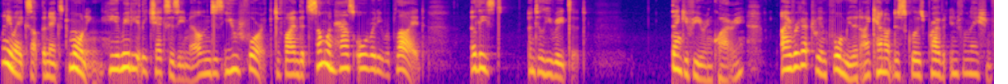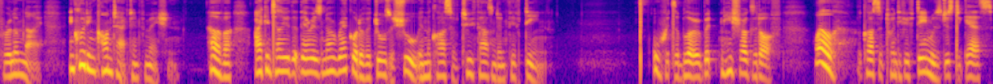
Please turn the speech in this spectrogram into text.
When he wakes up the next morning, he immediately checks his email and is euphoric to find that someone has already replied, at least until he reads it. Thank you for your inquiry. I regret to inform you that I cannot disclose private information for alumni, including contact information. However, I can tell you that there is no record of a Zhu Shu in the class of 2015. Ooh, it's a blow, but he shrugs it off. Well, the class of 2015 was just a guess.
